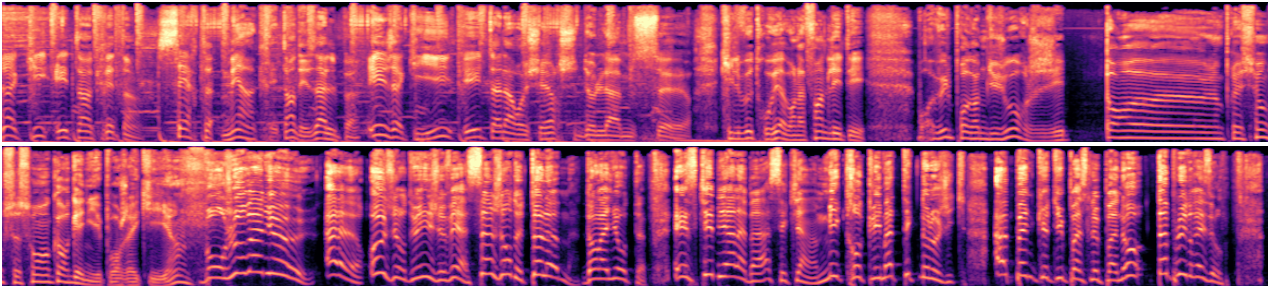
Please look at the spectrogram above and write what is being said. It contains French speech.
Jackie est un crétin, certes, mais un crétin des Alpes. Et Jackie est à la recherche de l'âme sœur qu'il veut trouver avant la fin de l'été. Bon, vu le programme du jour, j'ai pas euh, l'impression que ce soit encore gagné pour Jackie. Hein Bonjour Alors, aujourd'hui, je vais à Saint-Jean-de-Tolhomme, dans la Yaute. Et ce qui est bien là-bas, c'est qu'il y a un microclimat technologique. À peine que tu passes le panneau, t'as plus de réseau.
